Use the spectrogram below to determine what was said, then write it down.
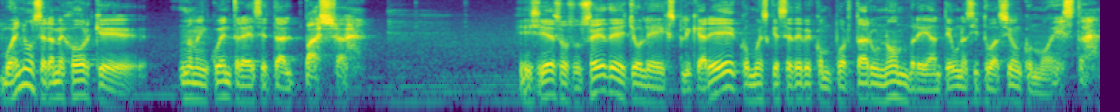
Bueno, será mejor que no me encuentre ese tal Pasha. Y si eso sucede, yo le explicaré cómo es que se debe comportar un hombre ante una situación como esta.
